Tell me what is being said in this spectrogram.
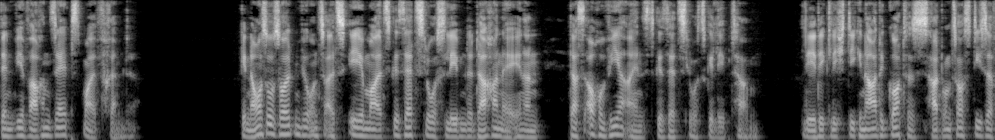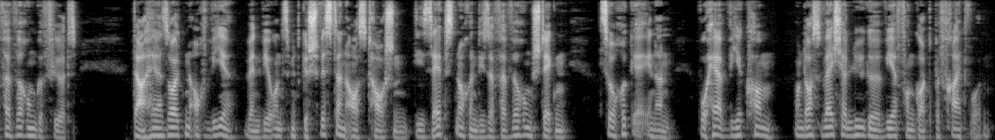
denn wir waren selbst mal Fremde. Genauso sollten wir uns als ehemals gesetzlos Lebende daran erinnern, dass auch wir einst gesetzlos gelebt haben. Lediglich die Gnade Gottes hat uns aus dieser Verwirrung geführt. Daher sollten auch wir, wenn wir uns mit Geschwistern austauschen, die selbst noch in dieser Verwirrung stecken, zurückerinnern, woher wir kommen und aus welcher Lüge wir von Gott befreit wurden.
